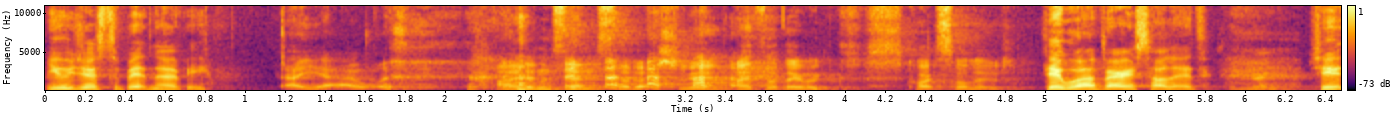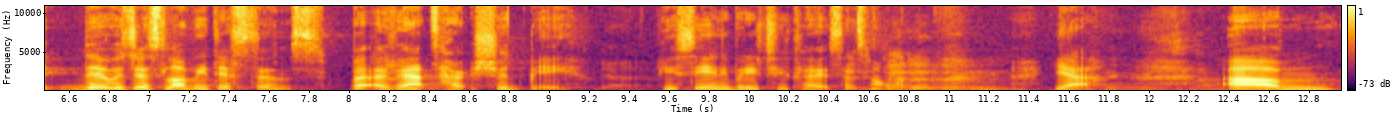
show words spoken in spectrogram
You were just a bit nervy. Uh, yeah, I was. I didn't sense that actually. I thought they were quite solid. They were very solid. So there was just lovely distance, but that's how it should be. Yeah. If you see anybody too close, that's It's not. better than. Yeah. I think this. Um,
